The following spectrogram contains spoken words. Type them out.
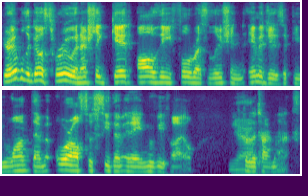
you're able to go through and actually get all the full resolution images if you want them, or also see them in a movie file for the time lapse.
